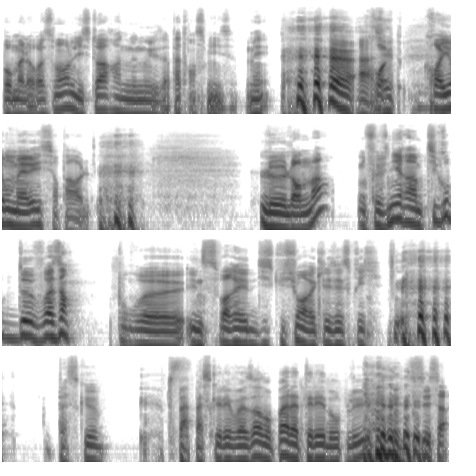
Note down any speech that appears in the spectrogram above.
Bon, malheureusement, l'histoire ne nous les a pas transmises, mais ah, croyons Mary sur parole. Le lendemain, on fait venir un petit groupe de voisins pour euh, une soirée de discussion avec les esprits. Parce que Pas parce que les voisins n'ont pas la télé non plus. c'est ça.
